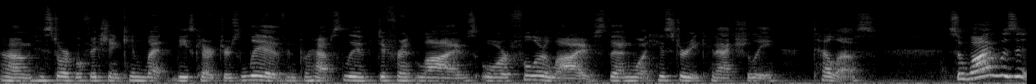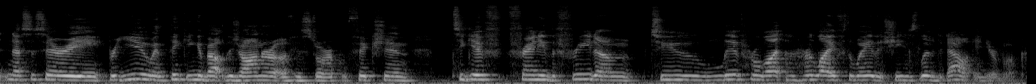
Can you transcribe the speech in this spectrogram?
Um, historical fiction can let these characters live and perhaps live different lives or fuller lives than what history can actually tell us. So, why was it necessary for you in thinking about the genre of historical fiction to give Frannie the freedom to live her li- her life the way that she has lived it out in your book?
